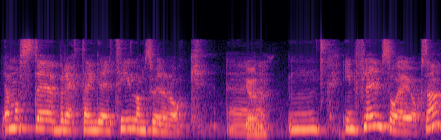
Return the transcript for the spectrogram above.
Jag måste berätta en grej till om Sweden Rock. Eh, gör det. Mm, In Flames såg jag ju också.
